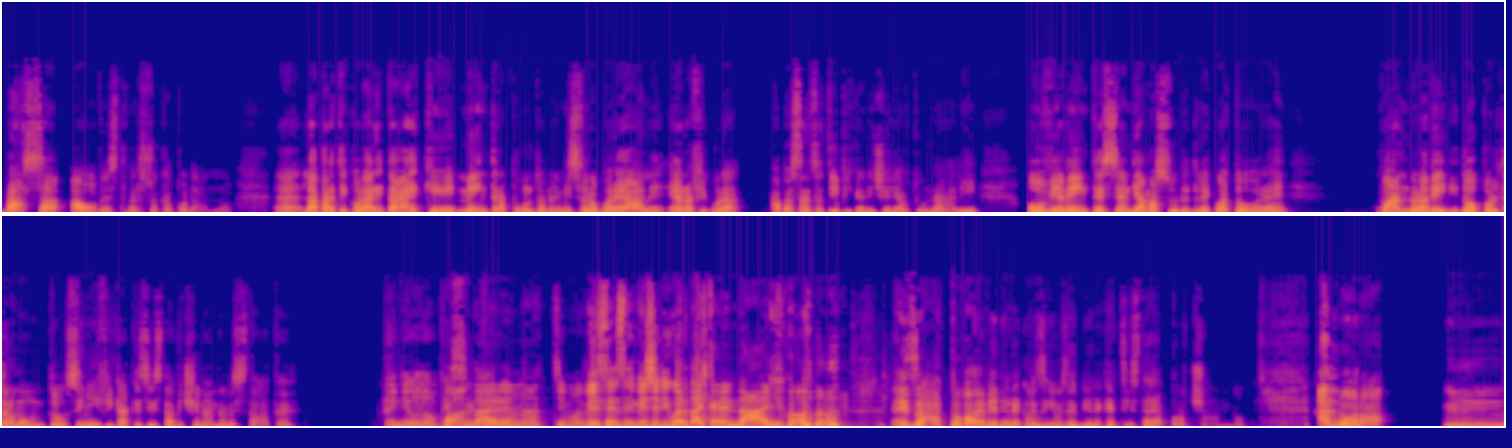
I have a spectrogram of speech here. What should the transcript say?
bassa a ovest verso Capodanno. Eh, la particolarità è che mentre appunto nell'emisfero boreale è una figura abbastanza tipica dei cieli autunnali, ovviamente se andiamo a sud dell'equatore, quando la vedi dopo il tramonto significa che si sta avvicinando l'estate. Quindi, uno può andare un attimo, invece, invece, di guardare il calendario. esatto, vai a vedere così, vuol dire che ti stai approcciando. Allora, mh, mm,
